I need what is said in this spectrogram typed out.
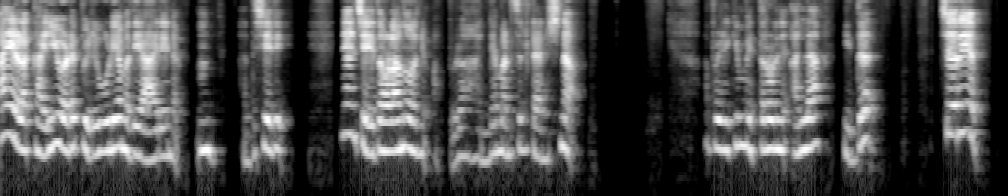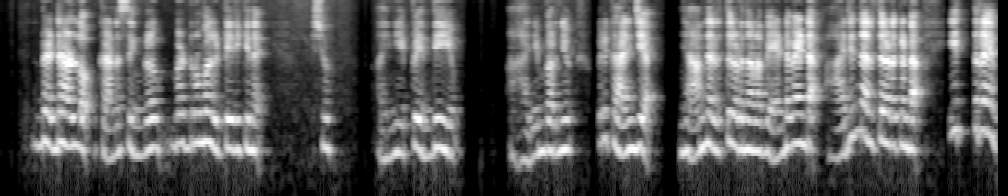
അയാളെ കൈയോടെ പിടികൂടിയാൽ മതി ആര്യന്. അത് ശരി. ഞാൻ ചെയ്തോളാന്ന് പറഞ്ഞു. അപ്പോഴും എന്റെ മനസ്സിൽ ടെൻഷനാ. അപ്പോഴേക്കും മിത്ര പറഞ്ഞു അല്ല ഇത് ചെറിയ ബെഡാണല്ലോ. കാരണം സിംഗിൾ ബെഡ്റൂമാണ് കിട്ടിയിരിക്കുന്നത് ശോ ഇനിയിപ്പോൾ എന്ത് ചെയ്യും? ആര്യം പറഞ്ഞു ഒരു കാര്യം ചെയ്യാം. ഞാൻ നിലത്ത് കിടന്നോളാം. വേണ്ട വേണ്ട. ആരും നിലത്ത് കിടക്കണ്ട. ഇത്രയും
